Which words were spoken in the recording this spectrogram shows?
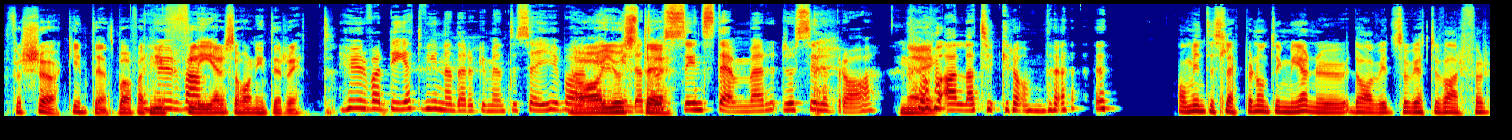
Försök inte ens. Bara för att ni Hur är vann- fler så har ni inte rätt. Hur var det ett vinnande argument? Du säger ju bara Ja, just mindre det. att russin stämmer. Russin är bra. Nej. Om alla tycker om det. Om vi inte släpper någonting mer nu, David, så vet du varför.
